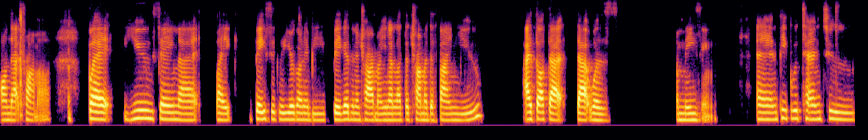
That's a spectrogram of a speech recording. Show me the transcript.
on that trauma. But you saying that like basically you're going to be bigger than a trauma, you're not let the trauma define you. I thought that that was amazing. And people tend to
